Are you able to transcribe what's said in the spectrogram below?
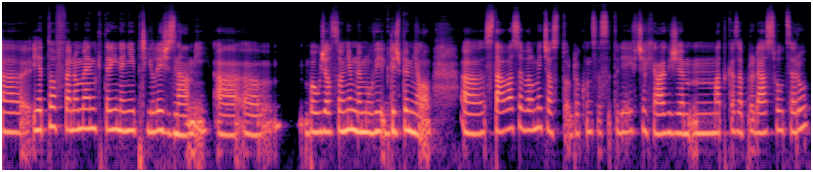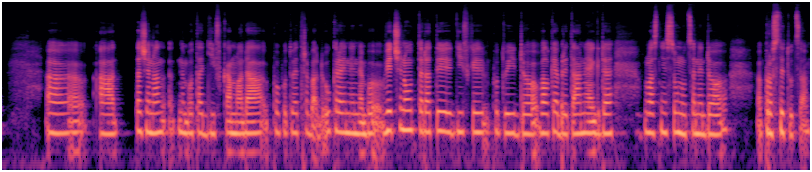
Eh, je to fenomén, který není příliš známý a eh, bohužel se o něm nemluví, když by mělo. Eh, stává se velmi často, dokonce se to děje v Čechách, že matka zaprodá svou dceru a ta žena nebo ta dívka mladá poputuje třeba do Ukrajiny, nebo většinou teda ty dívky putují do Velké Británie, kde vlastně jsou nuceny do prostituce.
